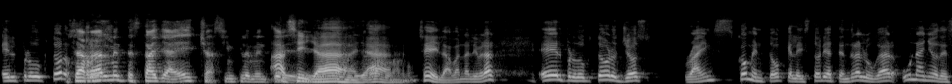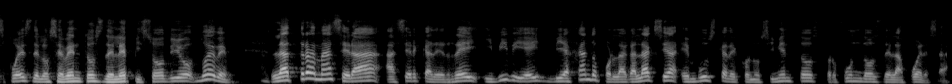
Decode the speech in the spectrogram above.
El productor. O sea, realmente está ya hecha, simplemente. Ah, sí, ya, ya. Sí, la van a liberar. El productor Josh Rhimes comentó que la historia tendrá lugar un año después de los eventos del episodio 9. La trama será acerca de Rey y BB-8 viajando por la galaxia en busca de conocimientos profundos de la fuerza.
